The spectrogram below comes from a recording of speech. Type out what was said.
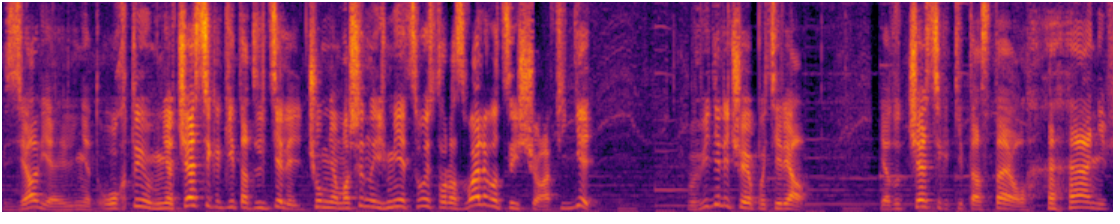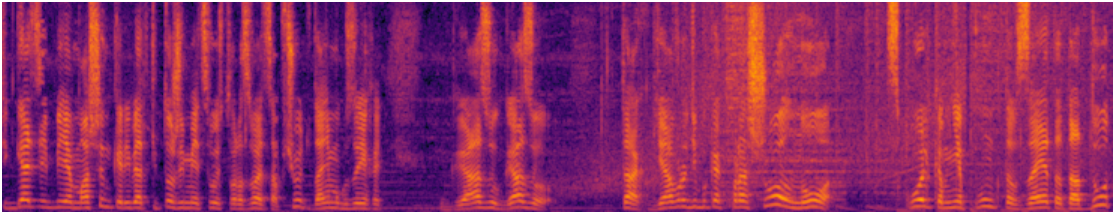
Взял я или нет? Ух ты, у меня части какие-то отлетели. Что, у меня машина имеет свойство разваливаться еще? Офигеть. Вы видели, что я потерял? Я тут части какие-то оставил. Ха-ха, нифига себе. Машинка, ребятки, тоже имеет свойство разваливаться. А почему я туда не могу заехать? Газу, газу. Так, я вроде бы как прошел, но сколько мне пунктов за это дадут,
